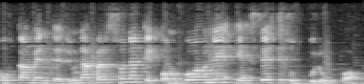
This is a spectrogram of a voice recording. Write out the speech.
justamente de una persona que compone ese subgrupo.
